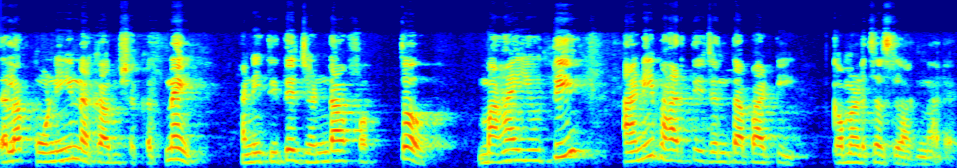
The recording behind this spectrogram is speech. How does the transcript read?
त्याला कोणीही नकारू शकत नाही. आणि तिथे झेंडा फक्त महायुती आणि भारतीय जनता पार्टी कमळचाच लागणार आहे.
